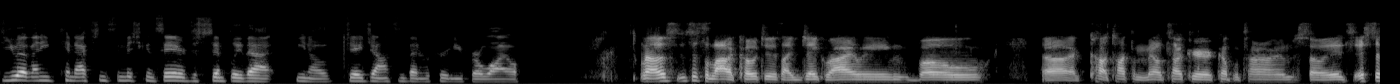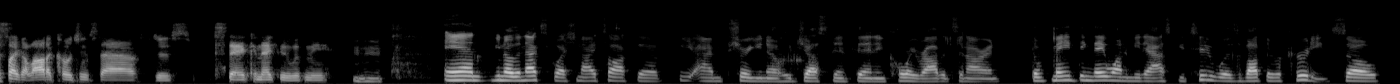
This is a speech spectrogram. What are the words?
Do you have any connections to Michigan State or just simply that, you know, Jay Johnson's been recruiting you for a while? Well, it's, it's just a lot of coaches like Jake Riling, Bo, uh, talked to Mel Tucker a couple times. So it's it's just like a lot of coaching staff just staying connected with me. Mm-hmm. And you know, the next question I talked to, I'm sure you know who Justin Finn and Corey Robinson are, and the main thing they wanted me to ask you too was about the recruiting. So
